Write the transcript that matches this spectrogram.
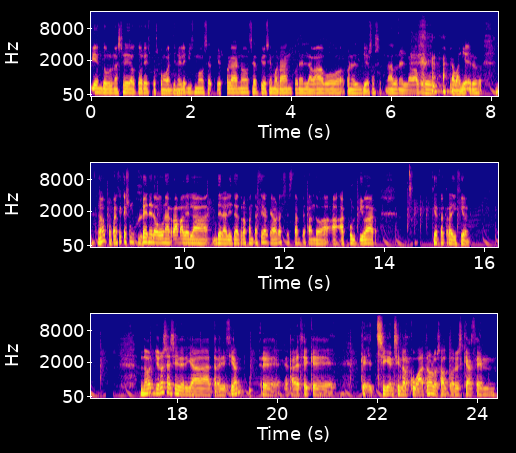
viendo una serie de autores, pues como Bandinelli mismo, Sergio Escolano, Sergio S. Morán con el lavabo, con el dios asesinado en el lavabo de caballeros, ¿no? Que parece que es un género o una rama de la, de la literatura fantástica que ahora se está empezando a cultivar cierta tradición. No, yo no sé si diría tradición. Eh, me parece que, siguen siendo cuatro los autores que hacen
